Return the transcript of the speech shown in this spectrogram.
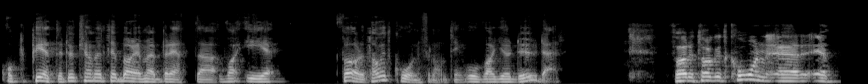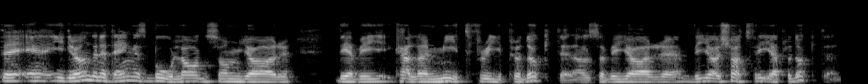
Och Peter, du kan väl till att börja med berätta vad är företaget Korn för någonting och vad gör du där? Företaget Korn är ett, eh, i grunden ett engelskt bolag som gör det vi kallar meat-free produkter, alltså vi gör, vi gör köttfria produkter.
